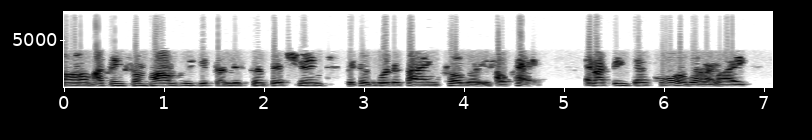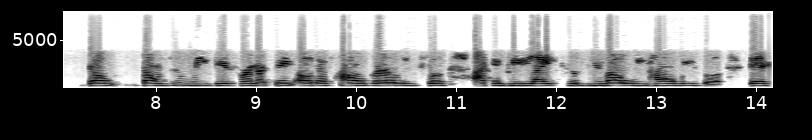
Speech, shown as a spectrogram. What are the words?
Um, I think sometimes we get the misconception because we're the same color, it's okay. And I think that's horrible. Right. Like, don't don't do me different or think, oh, that's home homegirl Lisa. I can be late because you know we homies or that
